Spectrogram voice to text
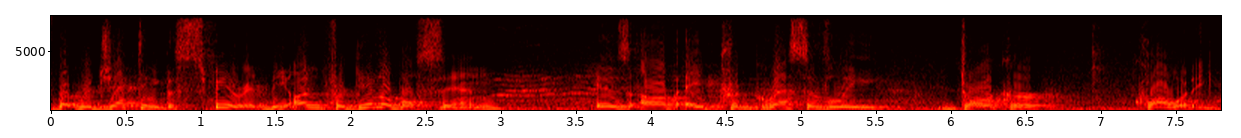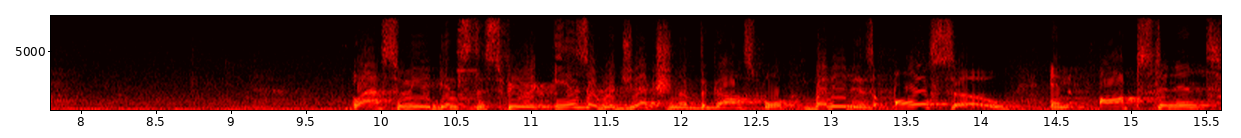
But rejecting the Spirit, the unforgivable sin, is of a progressively darker quality. Blasphemy against the Spirit is a rejection of the gospel, but it is also an obstinate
